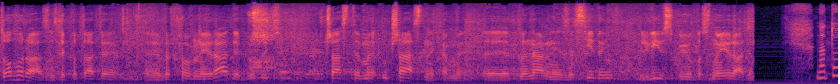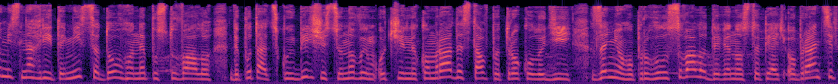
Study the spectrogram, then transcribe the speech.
того разу депутати е, Верховної Ради будуть частими учасниками е, пленарних засідань Львівської обласної ради. Натомість нагріте місце довго не пустувало. Депутатською більшістю новим очільником ради став Петро Колодій. За нього проголосувало 95 обранців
